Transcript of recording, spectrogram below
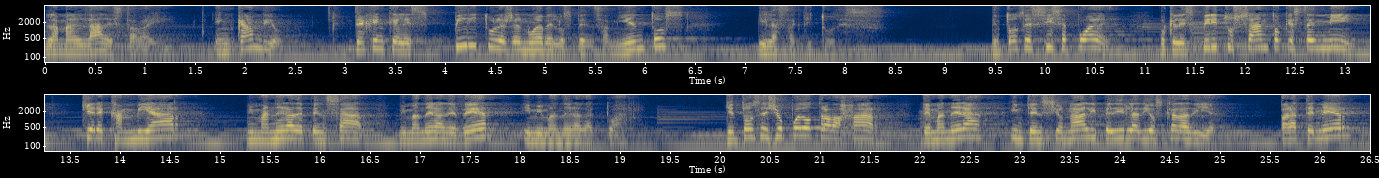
La maldad estaba ahí. En cambio, dejen que el Espíritu les renueve los pensamientos y las actitudes. Entonces sí se puede, porque el Espíritu Santo que está en mí quiere cambiar mi manera de pensar, mi manera de ver y mi manera de actuar. Y entonces yo puedo trabajar de manera intencional y pedirle a Dios cada día para tener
